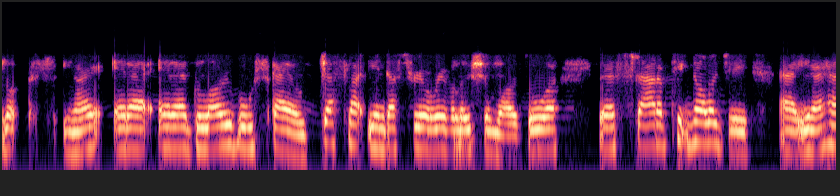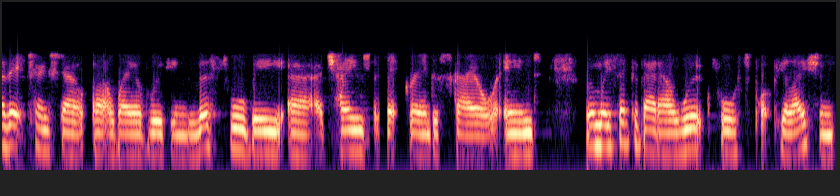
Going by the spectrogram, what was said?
looks, you know, at a at a global scale, just like the industrial revolution was, or the start of technology, uh, you know, how that changed our, our, way of working. This will be a, a change at that grander scale. And when we think about our workforce populations,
